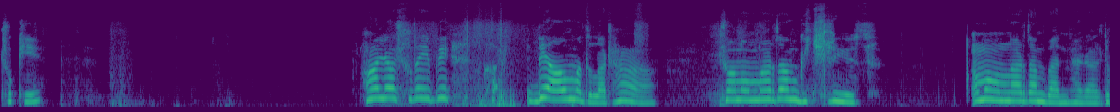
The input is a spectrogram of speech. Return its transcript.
Çok iyi. Hala şurayı bir bir almadılar ha. Şu an onlardan güçlüyüz. Ama onlardan ben herhalde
